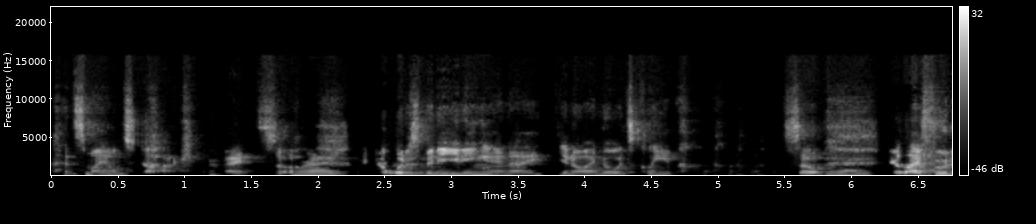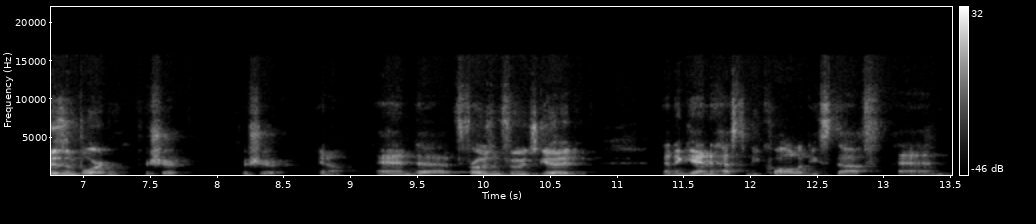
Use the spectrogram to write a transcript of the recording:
It's my own stock, right? So I know what it's been eating, and I you know I know it's clean. so right. your live food is important for sure, for sure. You know, and uh, frozen food's good. And again, it has to be quality stuff. And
